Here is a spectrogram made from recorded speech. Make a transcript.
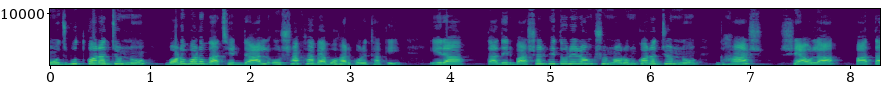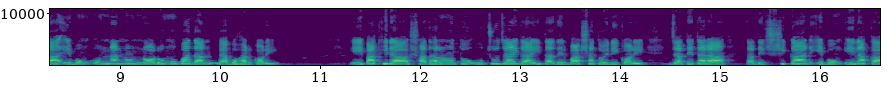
মজবুত করার জন্য বড় বড় গাছের ডাল ও শাখা ব্যবহার করে থাকে। এরা তাদের বাসার ভেতরের অংশ নরম করার জন্য ঘাস, শ্যাওলা, পাতা এবং অন্যান্য নরম উপাদান ব্যবহার করে। এই পাখিরা সাধারণত উঁচু জায়গায় তাদের বাসা তৈরি করে, যাতে তারা তাদের শিকার এবং এলাকা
